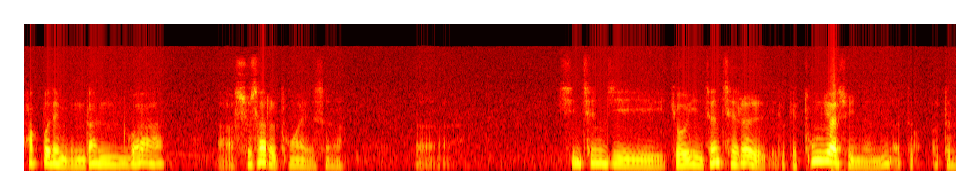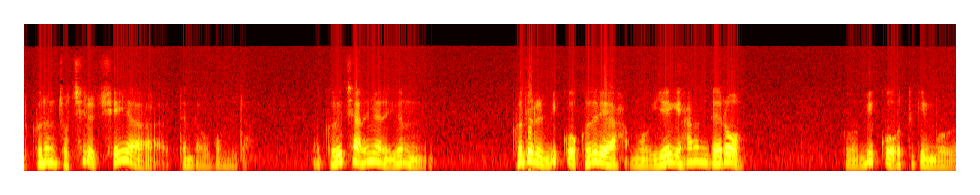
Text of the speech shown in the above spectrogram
확보된 명단과 어, 수사를 통하여서 어, 신천지 교인 전체를 이렇게 통제할 수 있는 어떤, 어떤 그런 조치를 취해야 된다고 봅니다. 그렇지 않으면 이건 그들을 믿고 그들이 하- 뭐 얘기하는 대로 그 믿고 어떻게 뭐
